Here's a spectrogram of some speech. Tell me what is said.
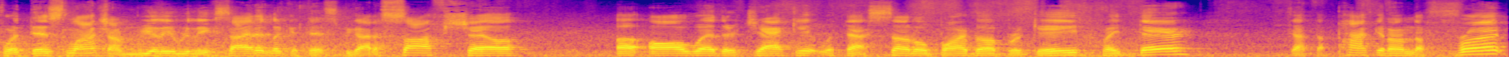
for this launch. I'm really, really excited. Look at this. We got a soft shell uh, all-weather jacket with that subtle barbell brigade right there. Got the pocket on the front.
